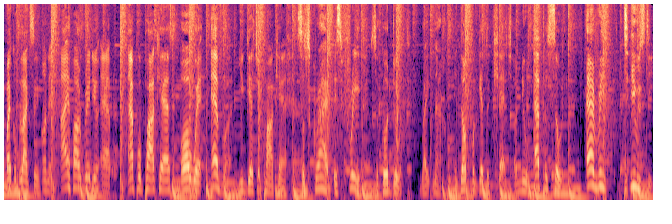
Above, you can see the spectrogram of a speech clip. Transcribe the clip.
Michael Blackson, on the iHeartRadio app, Apple Podcast, or wherever you get your podcast. Subscribe, it's free, so go do it right now. And don't forget to catch a new episode every Tuesday.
